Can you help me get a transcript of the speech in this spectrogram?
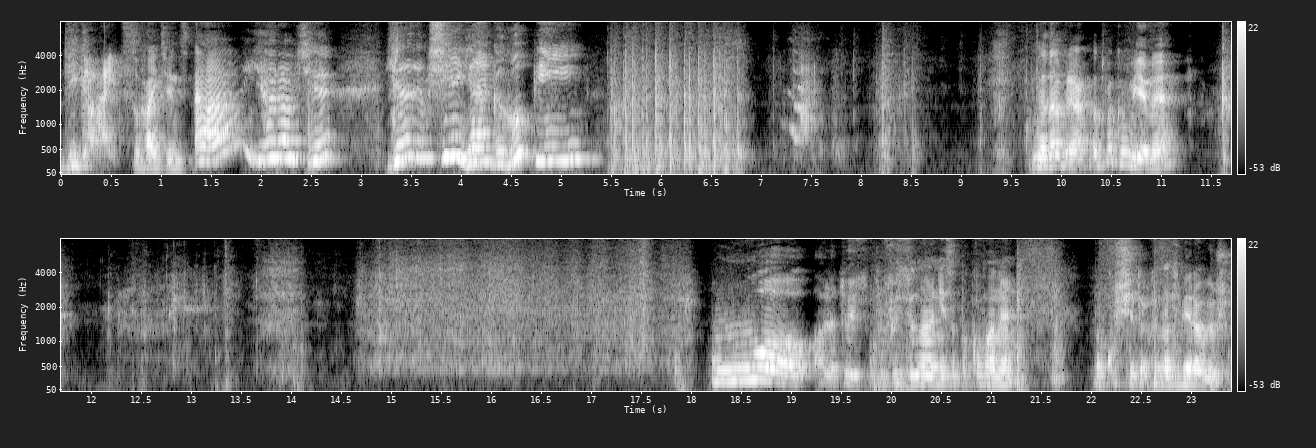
Gigabyte. Słuchajcie, więc a, jaram się, jaram się jak głupi. No dobra, odpakowujemy. Wow, ale to jest profesjonalnie zapakowane. Bokuś się trochę nazbierał już.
